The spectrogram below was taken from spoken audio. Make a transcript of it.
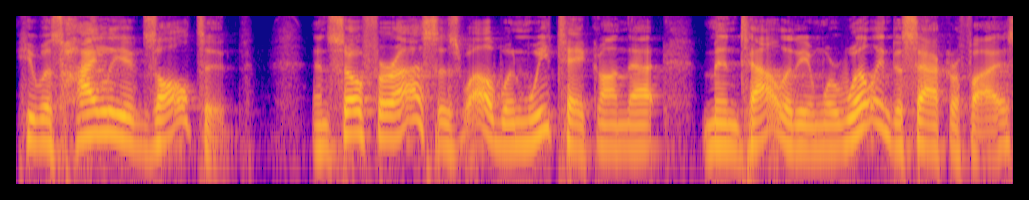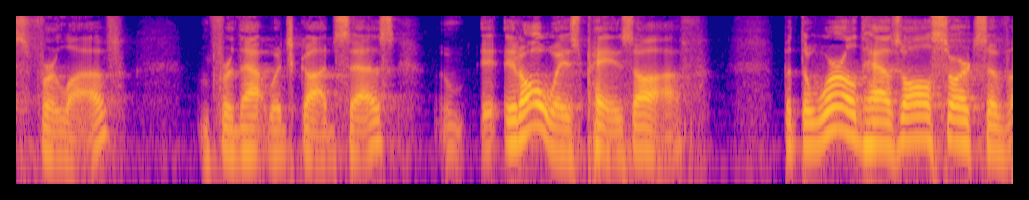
he was highly exalted. And so for us as well, when we take on that mentality and we're willing to sacrifice for love, for that which God says, it, it, always pays off. But the world has all sorts of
